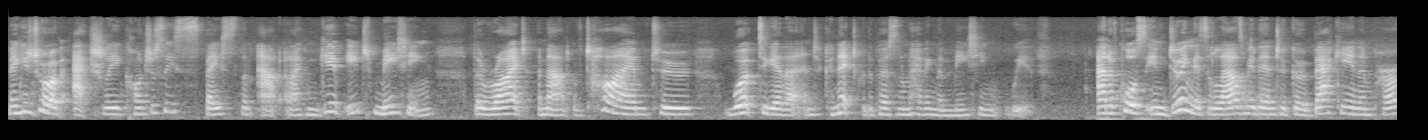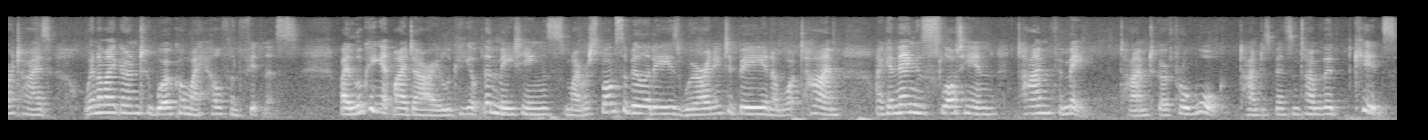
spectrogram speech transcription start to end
Making sure I've actually consciously spaced them out and I can give each meeting the right amount of time to work together and to connect with the person I'm having the meeting with. And of course, in doing this, it allows me then to go back in and prioritize when am I going to work on my health and fitness. By looking at my diary, looking at the meetings, my responsibilities, where I need to be and at what time, I can then slot in time for me, time to go for a walk, time to spend some time with the kids,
